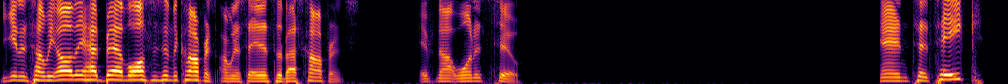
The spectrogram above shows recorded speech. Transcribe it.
You're gonna tell me, oh, they had bad losses in the conference. I'm gonna say it's the best conference. If not one, it's two. And to take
